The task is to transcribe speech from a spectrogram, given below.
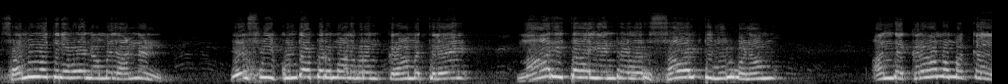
சமீபத்தில் கூட நமது அண்ணன் எஸ் வி குண்டபெருமாள்புரம் கிராமத்திலே மாரித்தாய் என்ற ஒரு சால்ட் நிறுவனம் அந்த கிராம மக்கள்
